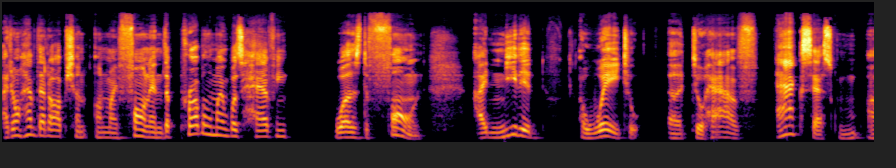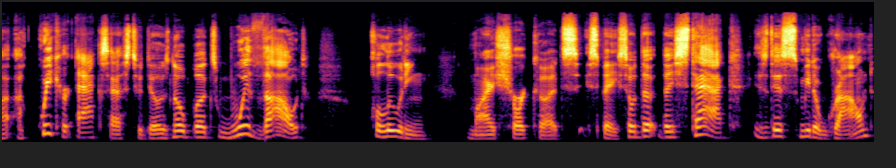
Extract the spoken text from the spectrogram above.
I don't have that option on my phone. And the problem I was having was the phone. I needed a way to uh, to have access, uh, a quicker access to those notebooks without polluting my shortcuts space. So the, the stack is this middle ground.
